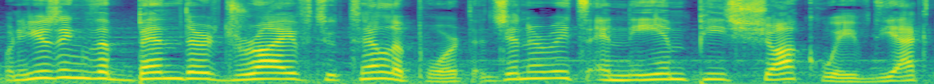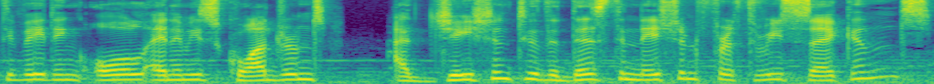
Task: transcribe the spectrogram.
When using the Bender drive to teleport, generates an EMP shockwave deactivating all enemy squadrons adjacent to the destination for 3 seconds?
